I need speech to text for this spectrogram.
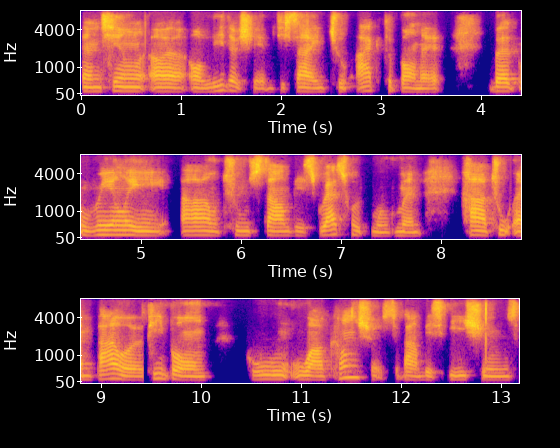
until uh, our leadership decide to act upon it, but really uh, to start this grassroots movement, how to empower people who, who are conscious about these issues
